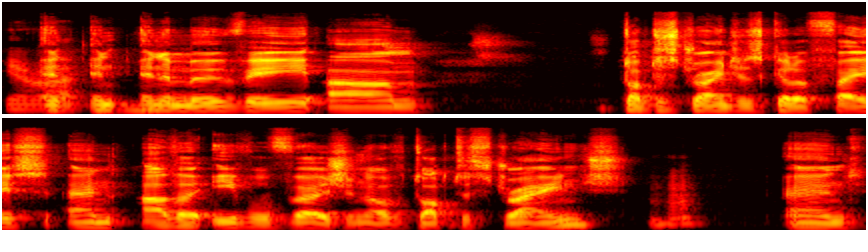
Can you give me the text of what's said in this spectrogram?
You're in, right. in in the movie, um, Doctor Strange is going to face an other evil version of Doctor Strange, Mhm. and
